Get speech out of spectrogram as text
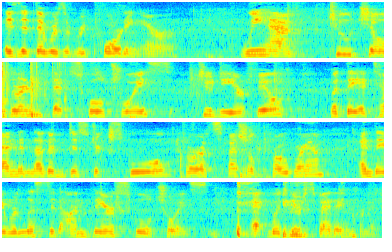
is that there was a reporting error. We have two children that school choice to Deerfield, but they attend another district school for a special program, and they were listed on their school choice at, with their sped increment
